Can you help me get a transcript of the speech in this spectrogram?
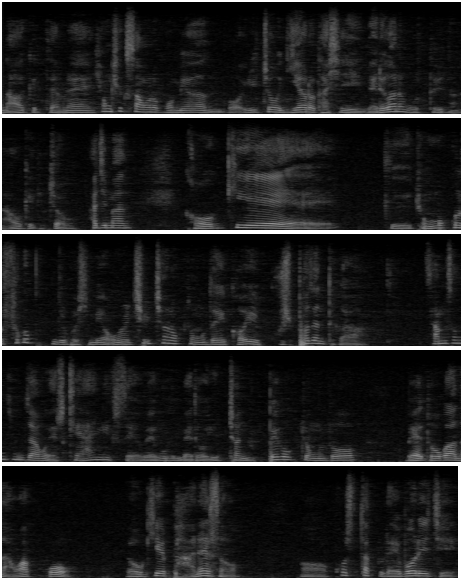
나왔기 때문에 형식상으로 보면 뭐 1조 이하로 다시 내려가는 모습들이 나오겠죠. 하지만 거기에 그 종목군 수급 부분들 보시면 오늘 7천억 정도의 거의 90%가 삼성전자하고 SK 하이닉스예요. 외국인 매도가 6,600억 정도 매도가 나왔고 여기에 반해서 어, 코스닥 레버리지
